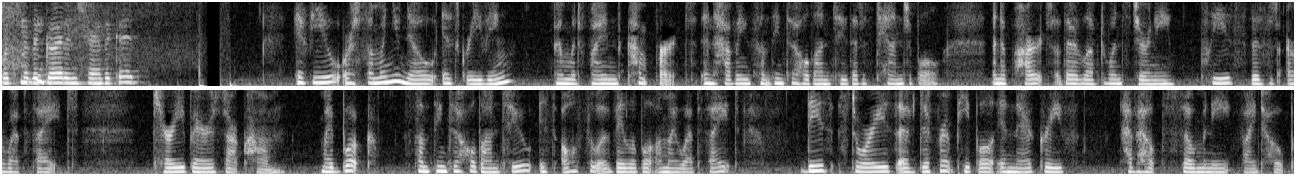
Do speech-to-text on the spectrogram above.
look for the good and share the good. If you or someone you know is grieving and would find comfort in having something to hold on to that is tangible and a part of their loved one's journey, please visit our website, carriebears.com. My book, Something to Hold On To, is also available on my website. These stories of different people in their grief have helped so many find hope.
